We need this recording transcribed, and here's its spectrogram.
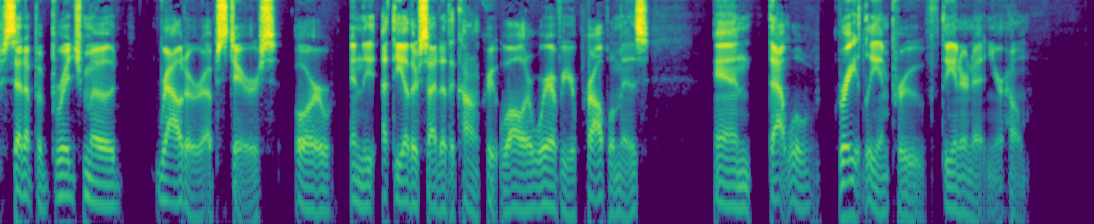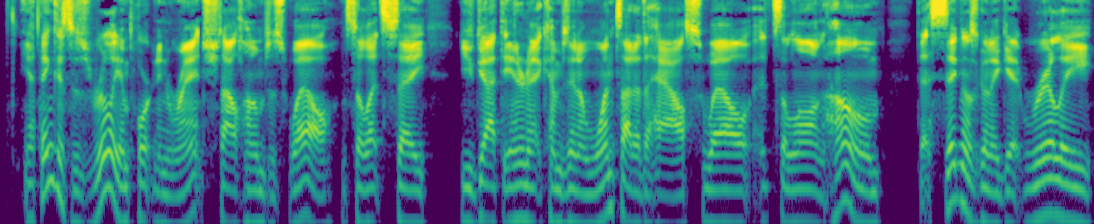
set up a bridge mode router upstairs or in the at the other side of the concrete wall or wherever your problem is, and that will greatly improve the internet in your home. Yeah, I think this is really important in ranch style homes as well. So let's say you've got the internet comes in on one side of the house. Well, it's a long home. That signal is going to get really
